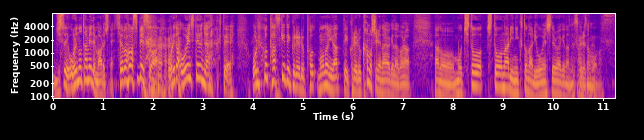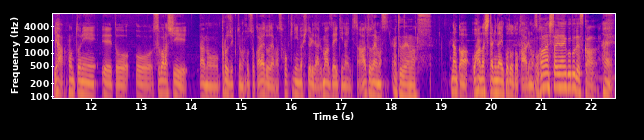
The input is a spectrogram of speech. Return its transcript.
実際俺のためでもあるしね。セーバーワースペースは 俺が応援してるんじゃなくて俺を助けてくれるポものになってくれるかもしれないわけだからあのもう血と血となり肉となり応援してるわけなんですけれども。いや本当にえっ、とお素晴らしいあのプロジェクトの発足ありがとうございます。発起人の一人であるまず89さん。ありがとうございます。ありがとうございます。なんかお話足りないこととかありますおか話足りないことですか？はい。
